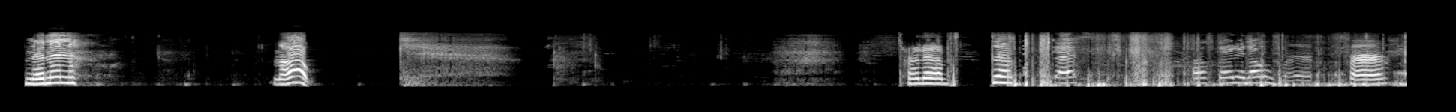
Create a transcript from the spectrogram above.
No, no, no. No. Turn it up stuck, guys. I'll start it over for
